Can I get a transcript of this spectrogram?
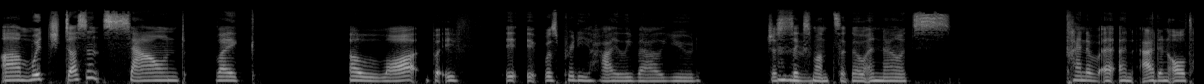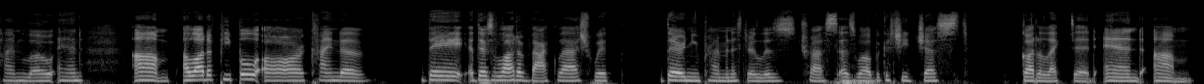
um, which doesn't sound like a lot, but if it, it was pretty highly valued just six months ago, and now it's kind of at an, at an all time low. And um, a lot of people are kind of they there's a lot of backlash with their new prime minister Liz Truss as well because she just got elected, and um,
